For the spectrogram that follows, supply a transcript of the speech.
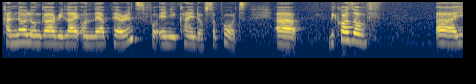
can no longer rely on their parents for any kind of support. Uh, because of uh,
